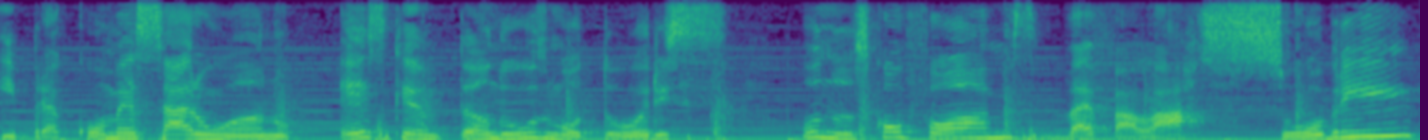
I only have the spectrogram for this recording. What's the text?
E para começar o ano esquentando os motores, o Nos Conformes vai falar sobre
